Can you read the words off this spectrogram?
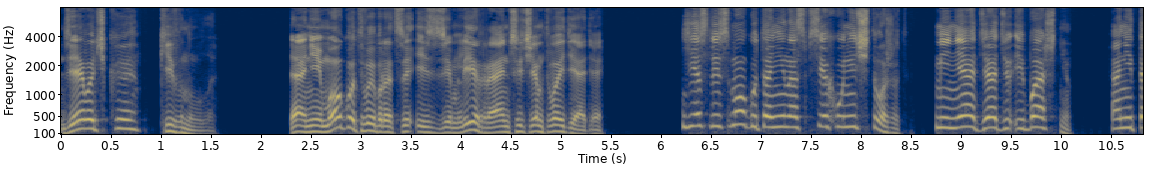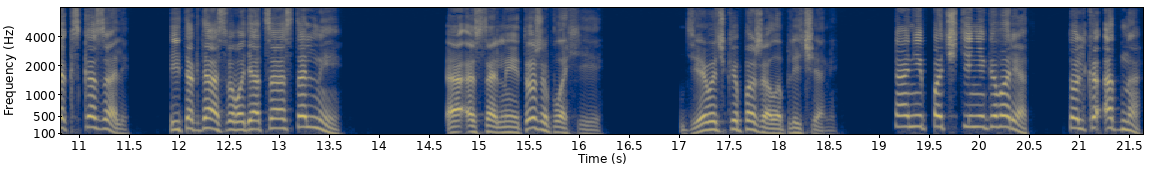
Девочка кивнула. «Они могут выбраться из земли раньше, чем твой дядя?» «Если смогут, они нас всех уничтожат. Меня, дядю и башню. Они так сказали. И тогда освободятся остальные». «А остальные тоже плохие?» Девочка пожала плечами. «Они почти не говорят. Только одна.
